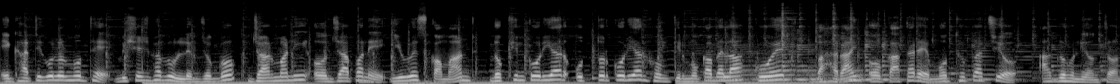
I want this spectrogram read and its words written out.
এই ঘাঁটিগুলোর মধ্যে বিশেষভাবে উল্লেখযোগ্য জার্মানি ও জাপানে ইউএস কমান্ড, দক্ষিণ কোরিয়ার, উত্তর কোরিয়ার হুমকির মোকাবেলা, কুয়েত বাহরাইন ও কাতারে মধ্যপ্রাচ্যীয় আগ্রহ নিয়ন্ত্রণ।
